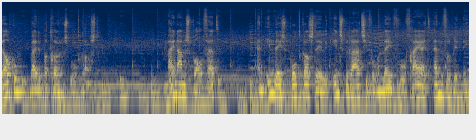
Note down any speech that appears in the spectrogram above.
Welkom bij de Patronus Podcast. Mijn naam is Paul Vet en in deze podcast deel ik inspiratie voor een leven vol vrijheid en verbinding.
